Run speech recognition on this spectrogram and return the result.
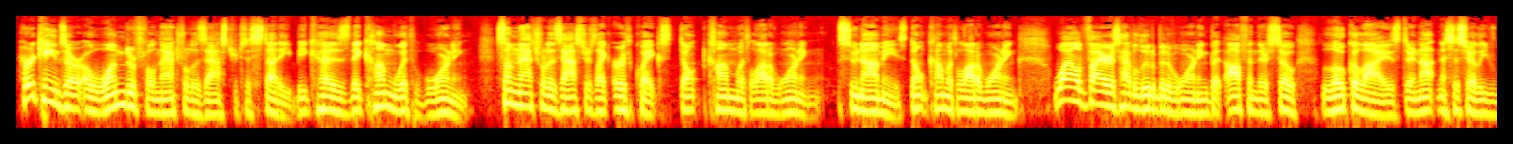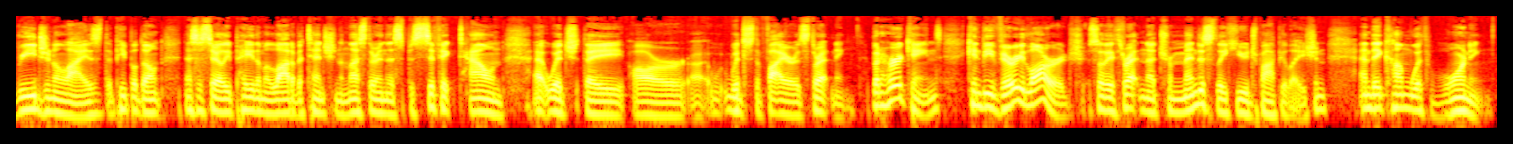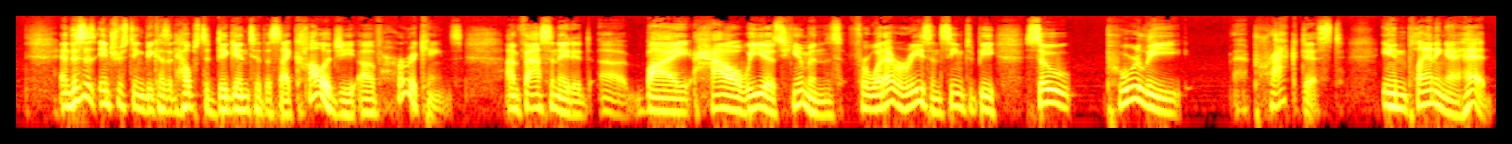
Hurricanes are a wonderful natural disaster to study because they come with warning. Some natural disasters, like earthquakes, don't come with a lot of warning. Tsunamis don't come with a lot of warning. Wildfires have a little bit of warning, but often they're so localized, they're not necessarily regionalized that people don't necessarily pay them a lot of attention unless they're in the specific town at which they are, uh, which the fire is threatening. But hurricanes can be very large, so they threaten a tremendously huge population, and they come with warning. And this is interesting because it helps to dig into the psychology of hurricanes. I'm fascinated uh, by how we as humans, for whatever reason, seem to be so poorly practiced in planning ahead.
